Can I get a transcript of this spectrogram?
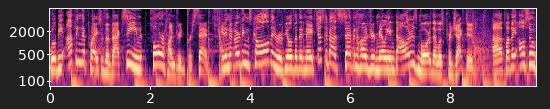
will be upping the price of the vaccine 400%. In an earnings call, they revealed that they made just about $700 million more than was projected, uh, but they also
